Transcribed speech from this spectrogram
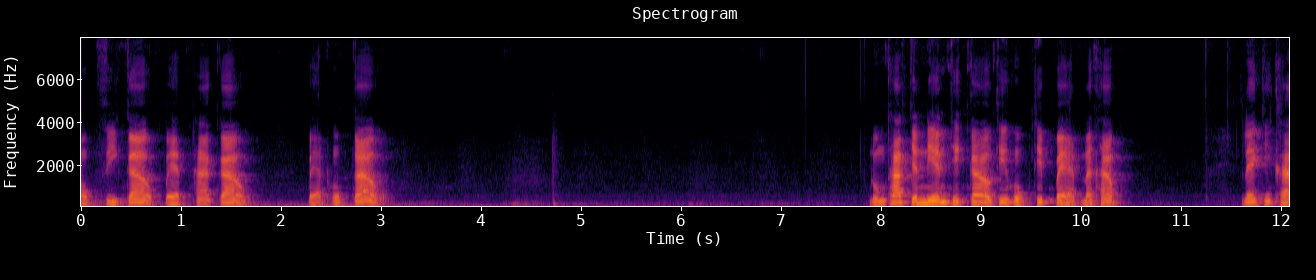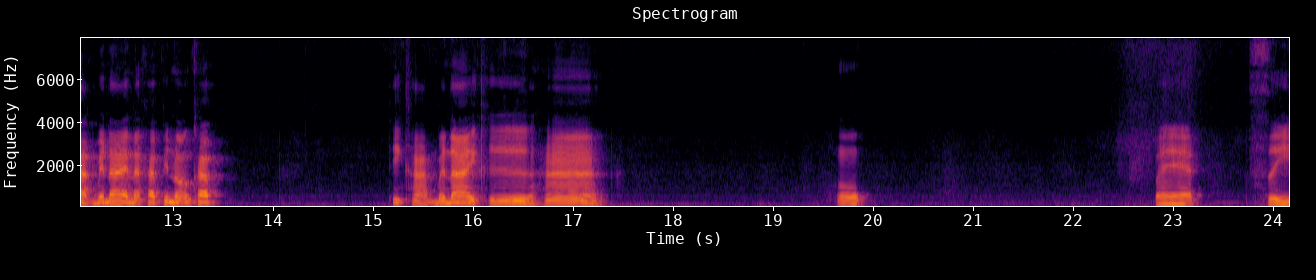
หกสี่เก้าแปดห้าเก้าแปดหกเก้าลุงทัศจะเน้นที่เก้าที่หกที่แปดนะครับ เลขที่ขาดไม่ได้นะครับพี่น้องครับ ที่ขาดไม่ได้คือห้า หกแปดสี่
